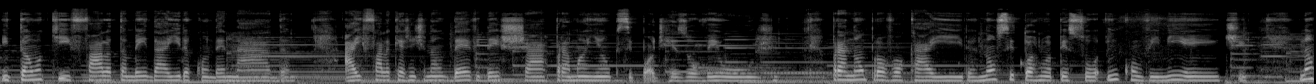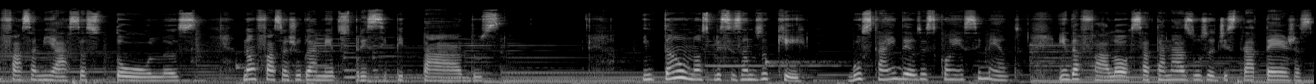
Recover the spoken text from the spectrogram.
Então aqui fala também da ira condenada. Aí fala que a gente não deve deixar para amanhã o que se pode resolver hoje, para não provocar ira, não se torne uma pessoa inconveniente, não faça ameaças tolas, não faça julgamentos precipitados. Então nós precisamos o quê? Buscar em Deus esse conhecimento. Ainda fala, ó, Satanás usa de estratégias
